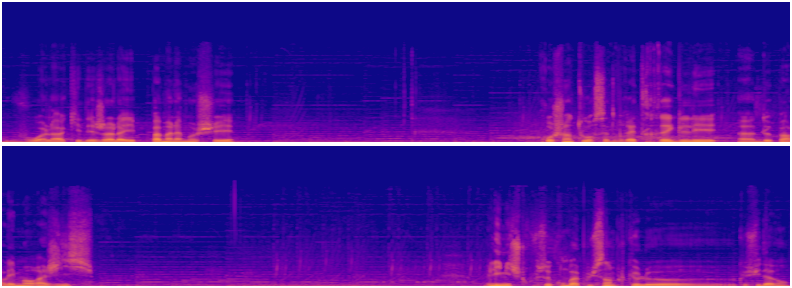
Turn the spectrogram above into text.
Voilà, qui est déjà là et pas mal amoché. Prochain tour, ça devrait être réglé euh, de par l'hémorragie. Limite, je trouve ce combat plus simple que, le... que celui d'avant.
